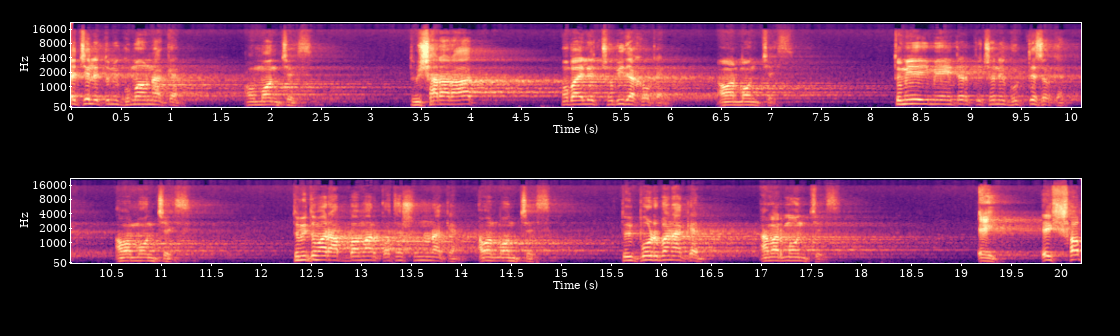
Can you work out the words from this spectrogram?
এই ছেলে, তুমি ঘুমাও না কেন? আমার মন চাইছে। তুমি সারা রাত মোবাইলের ছবি দেখো কেন? আমার মন চাইছে। তুমি এই মেয়েটার পিছনে ঘুরতেছো কেন? আমার মন চাইছে। তুমি তোমার আব্বা মার কথা শুনো না কেন? আমার মন চাইছে। তুমি পড়বা না কেন? আমার মন চাইছে। এই এই সব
